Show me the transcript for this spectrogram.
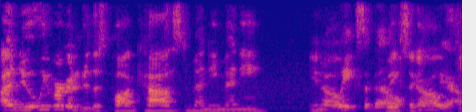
I knew we were gonna do this podcast many many you know weeks ago. weeks ago. Yeah.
